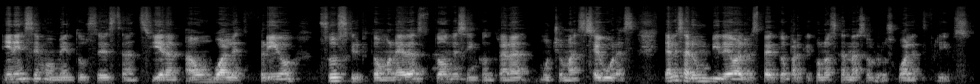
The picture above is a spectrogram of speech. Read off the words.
en ese momento ustedes transfieran a un wallet frío sus criptomonedas donde se encontrarán mucho más seguras. Ya les haré un video al respecto para que conozcan más sobre los wallets fríos.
